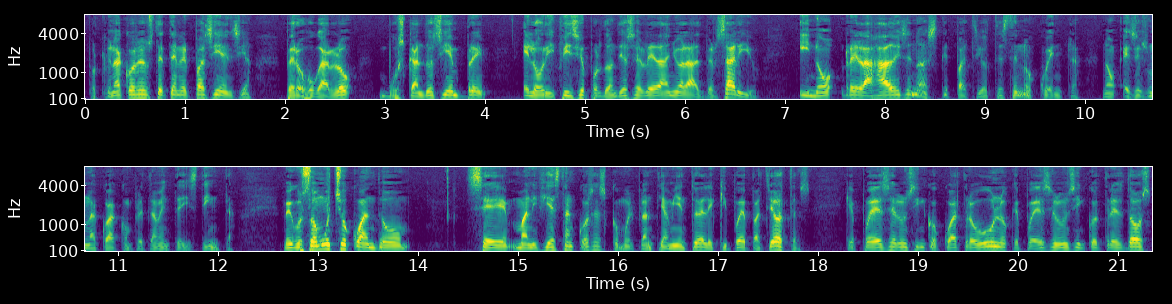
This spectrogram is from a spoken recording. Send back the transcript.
porque una cosa es usted tener paciencia, pero jugarlo buscando siempre el orificio por donde hacerle daño al adversario y no relajado y dice, no, este patriota este no cuenta. No, eso es una cosa completamente distinta. Me gustó mucho cuando se manifiestan cosas como el planteamiento del equipo de patriotas que puede ser un 5-4-1, que puede ser un 5-3-2,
